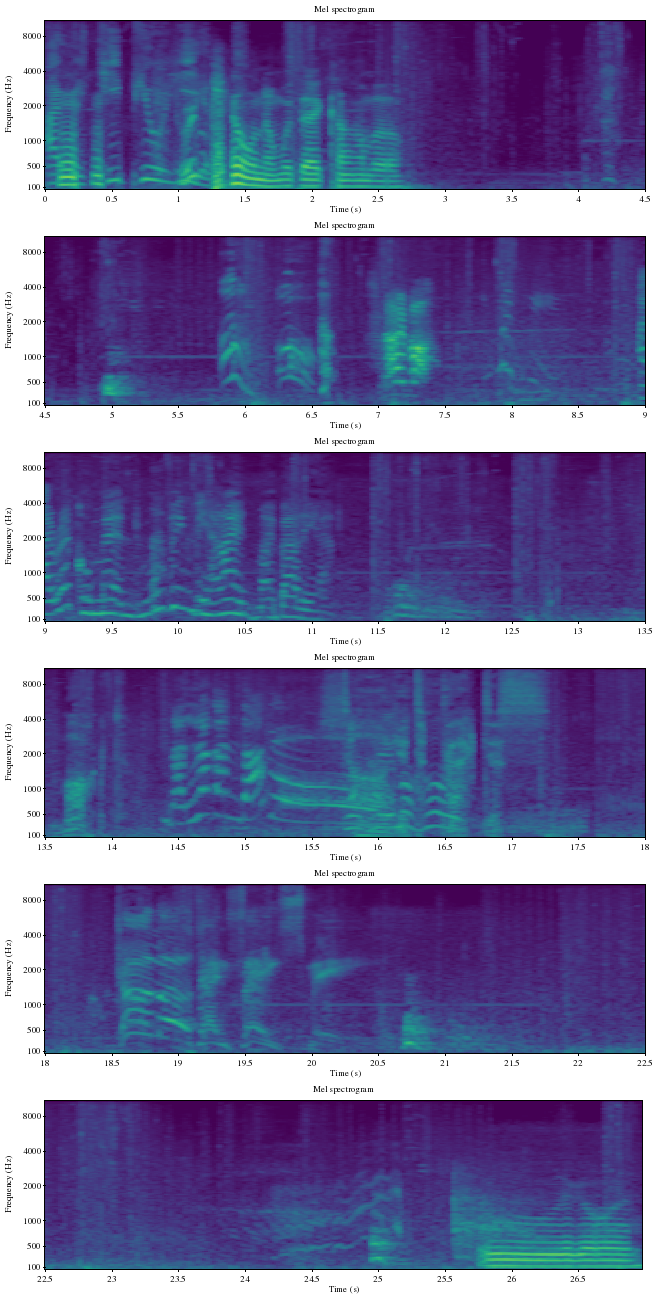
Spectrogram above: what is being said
I will keep you here. We're killing him with that combo. Sniper! I recommend moving behind my barrier. Marked. Target practice. Come out and face me! Ooh, they're going.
